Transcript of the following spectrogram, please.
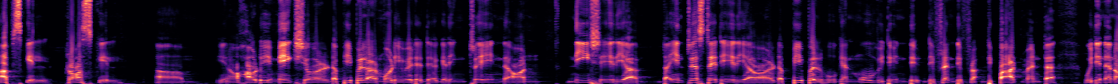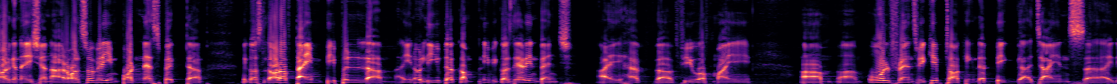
upskill, cross skill. Um, you know, how do you make sure the people are motivated, they are getting trained on niche area, the interested area, or the people who can move between di different department uh, within an organization are also very important aspect uh, because a lot of time people um, you know leave the company because they're in bench. I have a few of my um, uh, old friends we keep talking that big uh, giants uh, i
